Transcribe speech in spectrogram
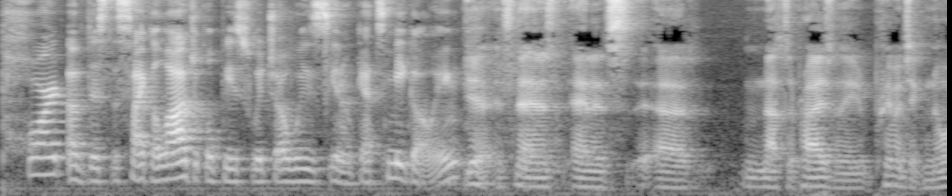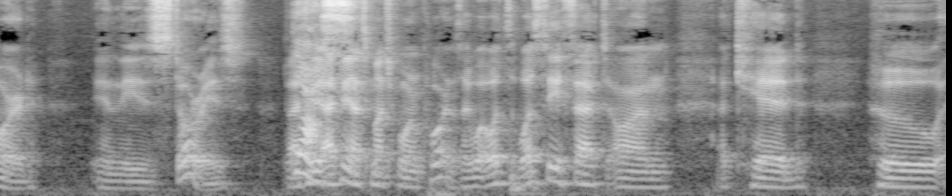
part of this, the psychological piece, which always, you know, gets me going. Yeah, it's and it's, and it's uh, not surprisingly pretty much ignored in these stories. But I, think, I think that's much more important. It's like, what, what's what's the effect on a kid who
